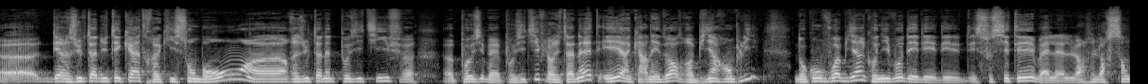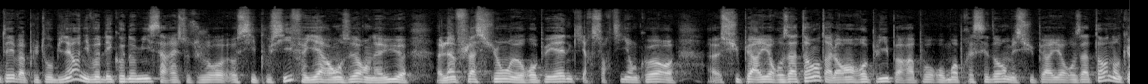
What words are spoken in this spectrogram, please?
euh, des résultats du T4 qui sont bons, euh, un résultat net positif, euh, posi ben, positif, le résultat net, et un carnet d'ordre bien rempli. Donc on voit bien qu'au niveau des, des, des, sociétés, bah, leur, leur, santé va plutôt bien. Au niveau de l'économie, ça reste toujours aussi poussif. Hier à 11 h on a eu l'inflation européenne qui est ressortie encore supérieure aux attentes. Alors en repli par rapport au mois précédent, mais supérieure aux attentes. Donc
